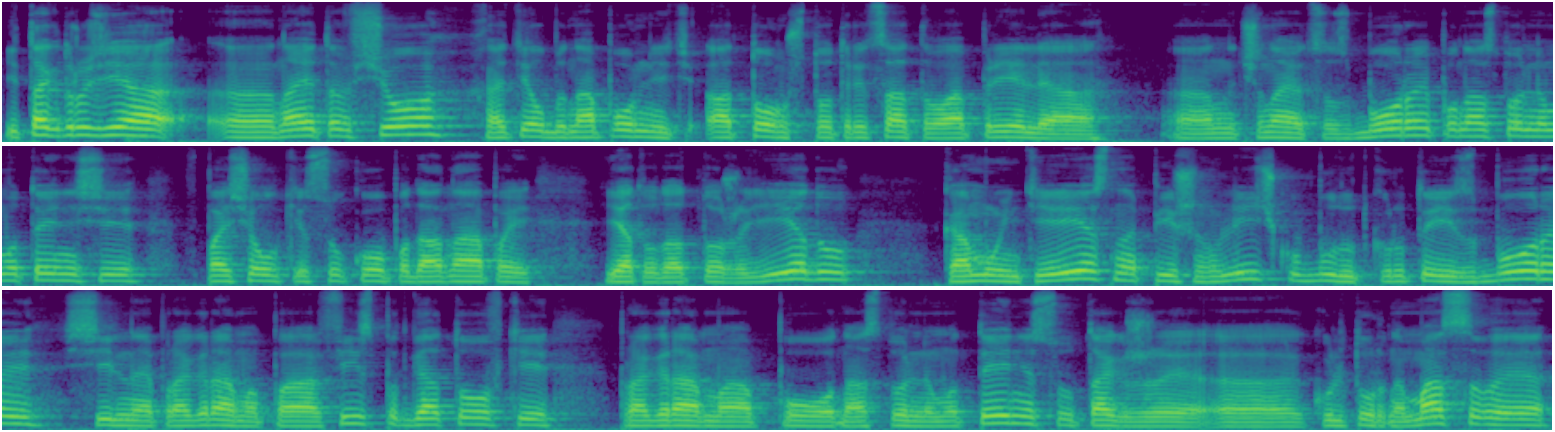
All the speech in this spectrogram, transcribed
Итак, друзья, э, на этом все. Хотел бы напомнить о том, что 30 апреля э, начинаются сборы по настольному теннисе в поселке Суко под Анапой. Я туда тоже еду. Кому интересно, пишем в личку, будут крутые сборы, сильная программа по физподготовке, программа по настольному теннису, также э, культурно-массовое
